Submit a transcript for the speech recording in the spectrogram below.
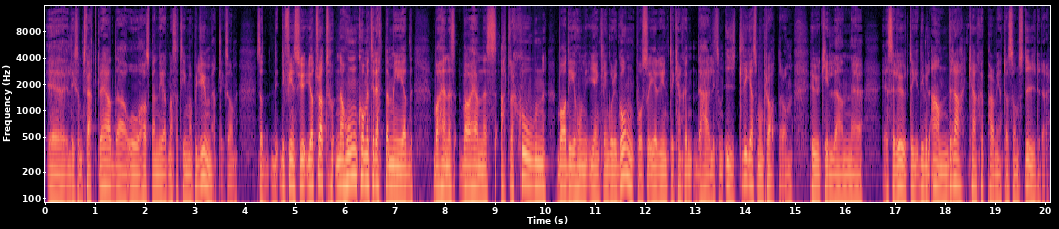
eh, liksom tvättbräda och har spenderat massa timmar på gymmet liksom. Så det, det finns ju, jag tror att när hon kommer till rätta med vad hennes, vad hennes attraktion, vad det är hon egentligen går igång på så är det ju inte kanske det här liksom ytliga som hon pratar om. Hur killen eh, ser ut, det, det är väl andra kanske parametrar som styr det där.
